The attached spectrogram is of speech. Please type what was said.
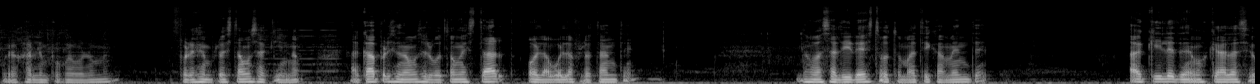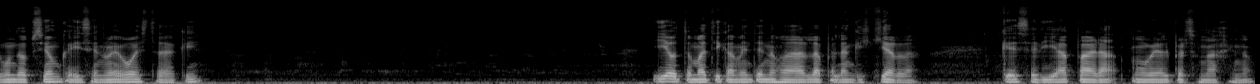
Voy a bajarle un poco el volumen. Por ejemplo, estamos aquí, ¿no? Acá presionamos el botón Start o la bola flotante. Nos va a salir esto automáticamente. Aquí le tenemos que dar la segunda opción que dice nuevo, esta de aquí. Y automáticamente nos va a dar la palanca izquierda que sería para mover al personaje no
